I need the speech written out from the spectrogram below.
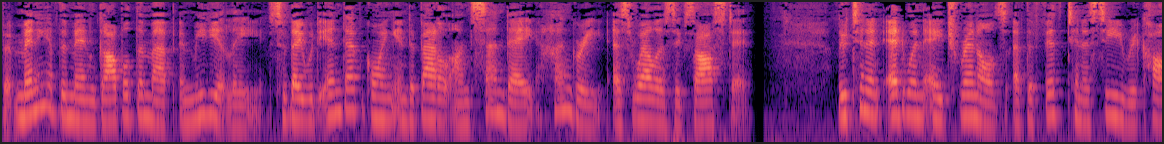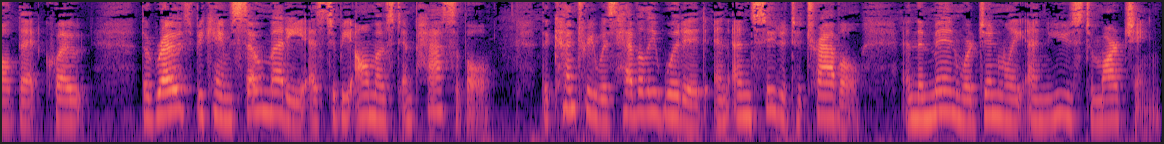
but many of the men gobbled them up immediately, so they would end up going into battle on Sunday hungry as well as exhausted. Lieutenant Edwin H. Reynolds of the 5th Tennessee recalled that, quote, the roads became so muddy as to be almost impassable. The country was heavily wooded and unsuited to travel, and the men were generally unused to marching.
